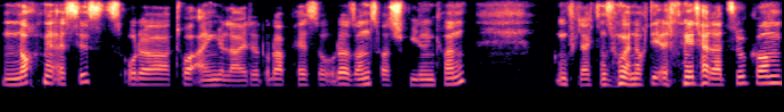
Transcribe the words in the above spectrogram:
noch mehr Assists oder Tor eingeleitet oder Pässe oder sonst was spielen kann, und vielleicht dann sogar noch die Elfmeter dazukommen,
